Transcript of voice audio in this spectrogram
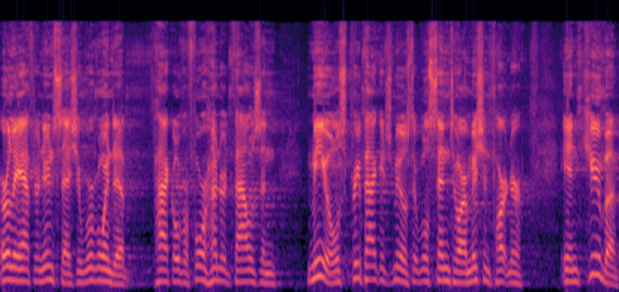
early afternoon session. We're going to pack over 400,000 meals, prepackaged meals, that we'll send to our mission partner in Cuba.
